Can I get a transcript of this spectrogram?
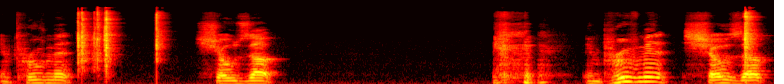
improvement shows up. improvement shows up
